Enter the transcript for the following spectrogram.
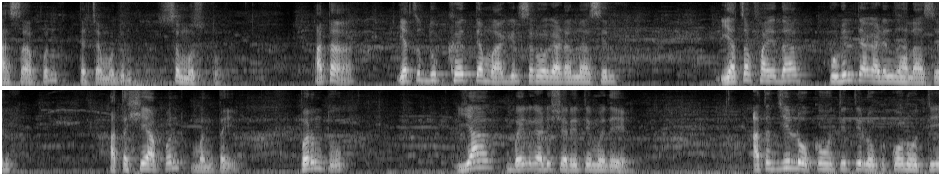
असं आपण त्याच्यामधून समजतो. आता याचं दुःख त्या मागील सर्व गाड्यांना असेल याचा फायदा पुढील त्या गाड्यांना झाला असेल आता हे आपण म्हणता येईल. परंतु या बैलगाडी शर्यतीमध्ये आता जी लोकं होती ती लोकं कोण होती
